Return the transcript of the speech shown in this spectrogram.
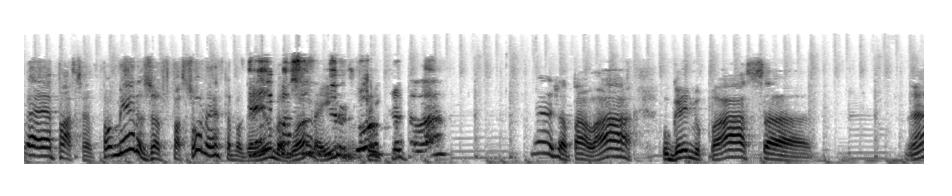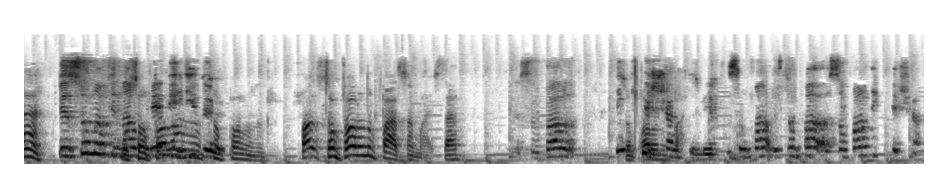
É, passa. Palmeiras já passou, né? Tava ganhando agora o aí. jogo, já tá lá. É, já tá lá. O Grêmio passa. Né? Pensou uma O final São Grêmio Paulo, e River. São Paulo não. São Paulo não passa mais, tá? São Paulo tem São que Paulo fechar. São Paulo, São, Paulo, São Paulo tem que fechar.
